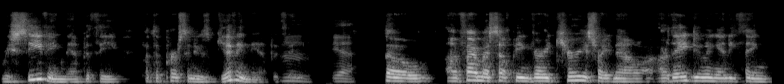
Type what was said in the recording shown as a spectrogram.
receiving the empathy, but the person who's giving the empathy. Mm, yeah. So I find myself being very curious right now. Are they doing anything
